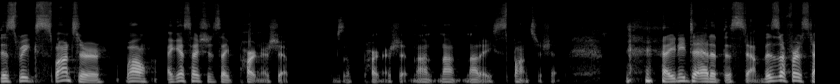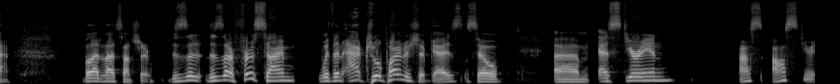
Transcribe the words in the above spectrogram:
This week's sponsor, well, I guess I should say partnership. It's a partnership, not not not a sponsorship. I need to edit this down. This is our first time. But that's not true. This is a, this is our first time with an actual partnership, guys. So um Asterion As, Auster,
